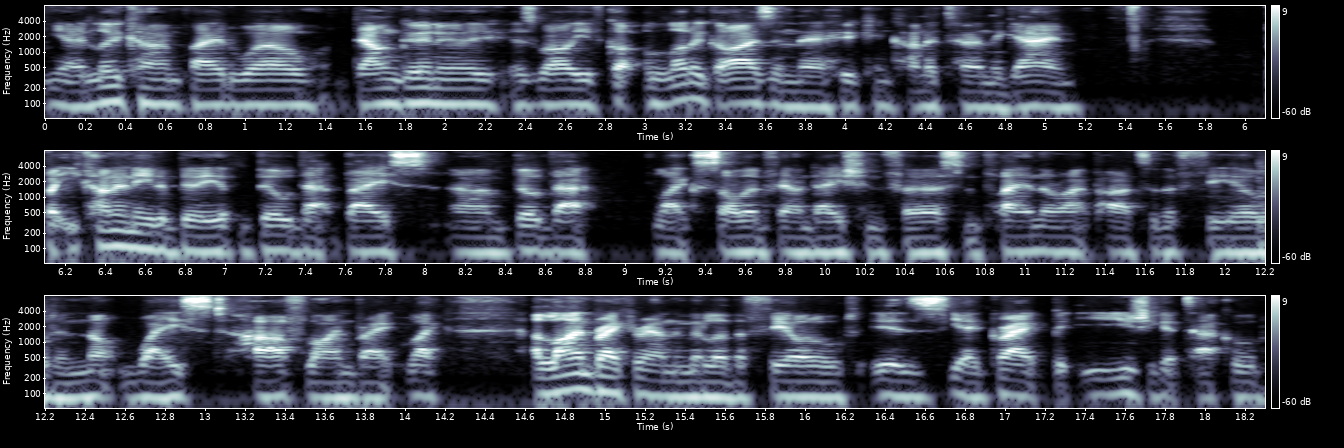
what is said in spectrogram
you know, Lukhan played well, Daugunu as well. You've got a lot of guys in there who can kind of turn the game, but you kind of need to build, build that base, um, build that like solid foundation first, and play in the right parts of the field, and not waste half line break. Like a line break around the middle of the field is yeah great, but you usually get tackled,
